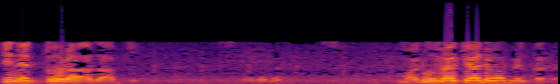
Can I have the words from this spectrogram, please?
انہیں دوہرا عذاب دو۔ معلوم ہے کیا جواب ملتا ہے۔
